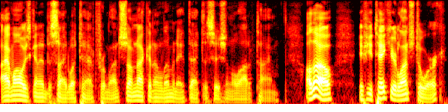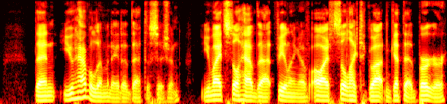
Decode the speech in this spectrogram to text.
I'm always going to decide what to have for lunch, so I'm not going to eliminate that decision a lot of time. Although, if you take your lunch to work, then you have eliminated that decision. You might still have that feeling of, oh, I'd still like to go out and get that burger.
